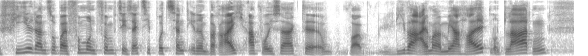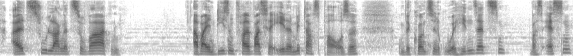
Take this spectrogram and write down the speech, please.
fiel dann so bei 55, 60 Prozent in einem Bereich ab, wo ich sagte, äh, lieber einmal mehr halten und laden, als zu lange zu warten. Aber in diesem Fall war es ja eh eine Mittagspause und wir konnten uns in Ruhe hinsetzen, was essen.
